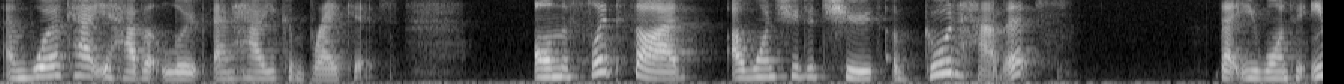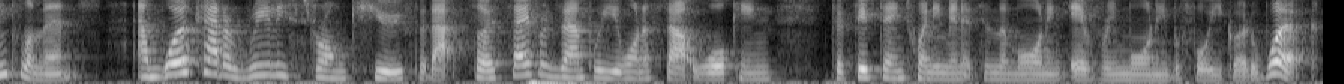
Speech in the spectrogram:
and work out your habit loop and how you can break it. On the flip side i want you to choose a good habit that you want to implement and work out a really strong cue for that. So, say for example, you want to start walking for 15 20 minutes in the morning every morning before you go to work.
